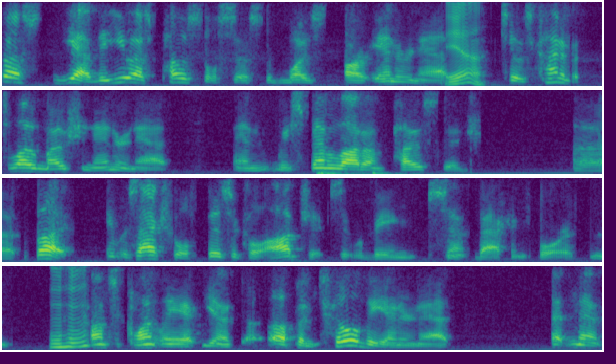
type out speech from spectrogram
U.S. yeah, the U.S. postal system was our internet. yeah, So it's kind of a slow motion internet, and we spent a lot on postage, uh, but it was actual physical objects that were being sent back and forth. hmm Consequently, you know, up until the internet, that meant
